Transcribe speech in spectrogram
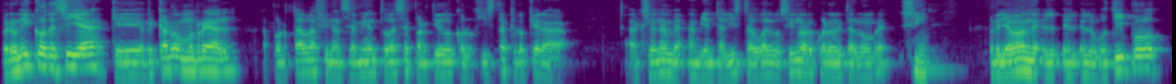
Pero Nico decía que Ricardo Monreal aportaba financiamiento a ese partido ecologista, creo que era Acción Ambientalista o algo así, no recuerdo ahorita el nombre. Sí. Pero llevaban el, logotipo,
